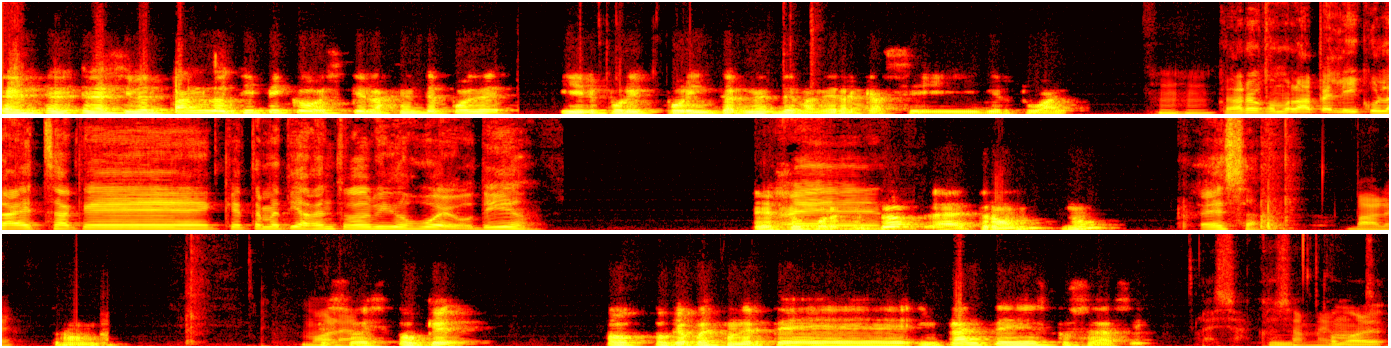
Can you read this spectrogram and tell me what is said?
En, en- en el Cyberpunk lo típico es que la gente puede ir por, por internet de manera casi virtual. Claro, como la película esta que, que te metías dentro del videojuego, tío. Eso, por Eh, ejemplo, la de Tron, ¿no? Esa. Vale, mola. eso es. O que, o, o que puedes ponerte implantes, cosas así. Esas cosas me Como, el,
